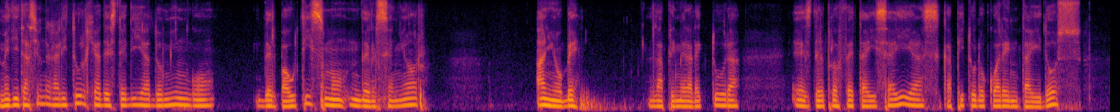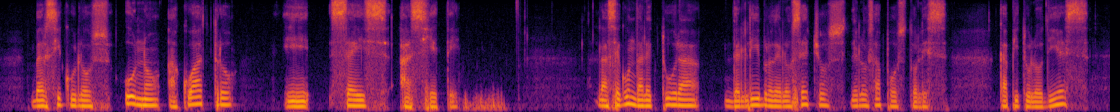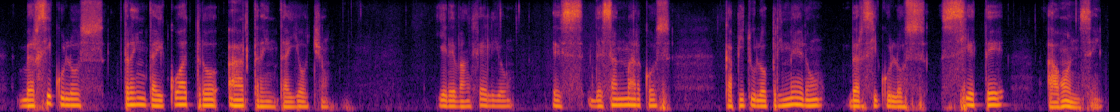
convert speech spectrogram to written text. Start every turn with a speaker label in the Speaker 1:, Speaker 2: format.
Speaker 1: Meditación de la liturgia de este día domingo del bautismo del Señor, año B. La primera lectura es del profeta Isaías, capítulo 42, versículos 1 a 4 y 6 a 7. La segunda lectura del libro de los Hechos de los Apóstoles, capítulo 10, versículos 34 a 38. Y el Evangelio es de San Marcos, capítulo primero, versículos 7 a 11.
